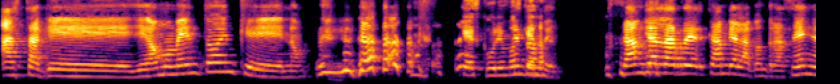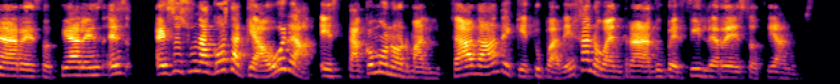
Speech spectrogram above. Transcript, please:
Hasta que llega un momento en que no. que descubrimos que no. Cambian la, cambian la contraseña de redes sociales. Es eso es una cosa que ahora está como normalizada de que tu pareja no va a entrar a tu perfil de redes sociales.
